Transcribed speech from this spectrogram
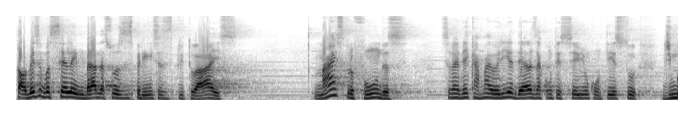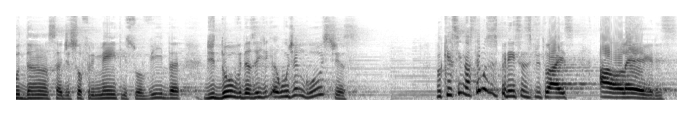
Talvez se você lembrar das suas experiências espirituais mais profundas, você vai ver que a maioria delas aconteceu em um contexto de mudança, de sofrimento em sua vida, de dúvidas ou de angústias. Porque assim, nós temos experiências espirituais alegres,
